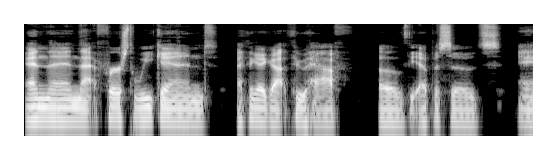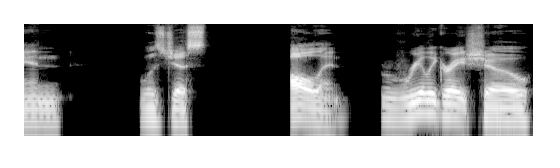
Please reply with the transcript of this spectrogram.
And then that first weekend, I think I got through half of the episodes and was just all in. Really great show.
